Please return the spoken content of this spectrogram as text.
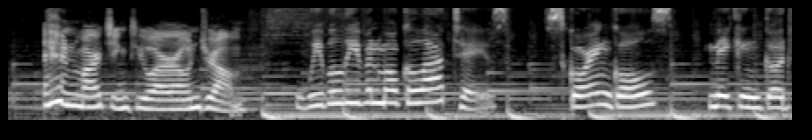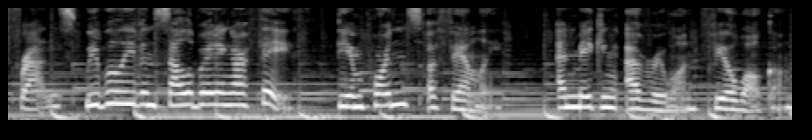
and marching to our own drum. We believe in mocha lattes, scoring goals, making good friends. We believe in celebrating our faith, the importance of family, and making everyone feel welcome.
